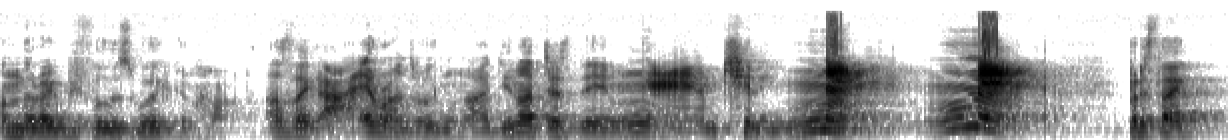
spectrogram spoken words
on the rugby field is working hard. I was like, ah, everyone's working hard. You're not just there, nah, I'm chilling, nah, nah. But it's like,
